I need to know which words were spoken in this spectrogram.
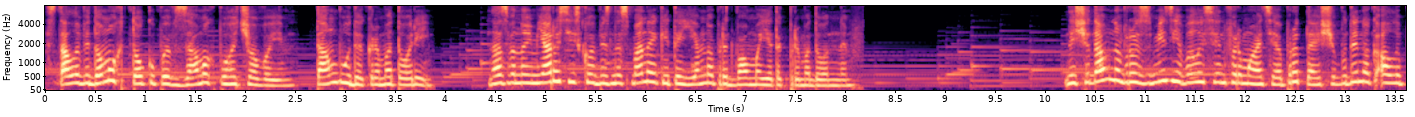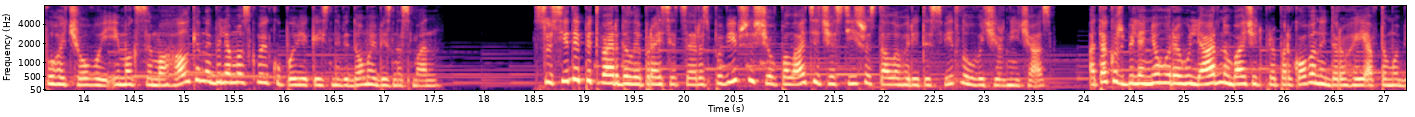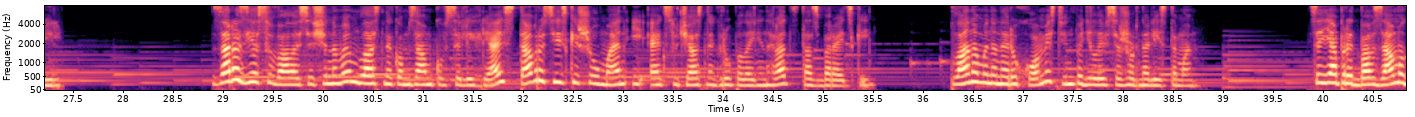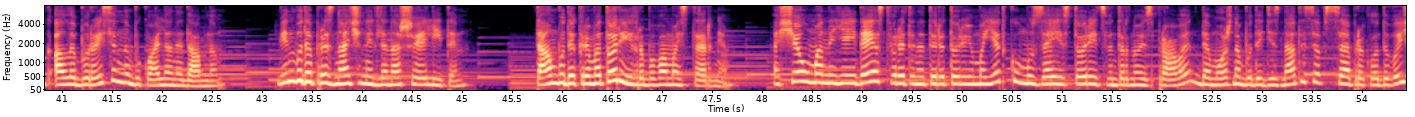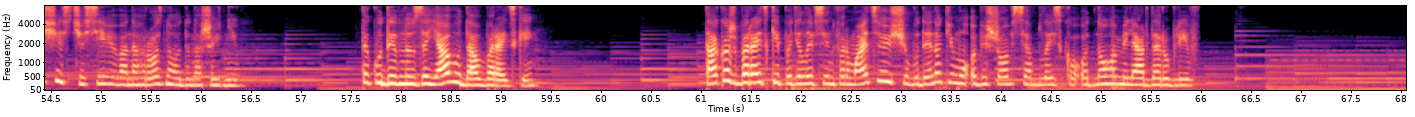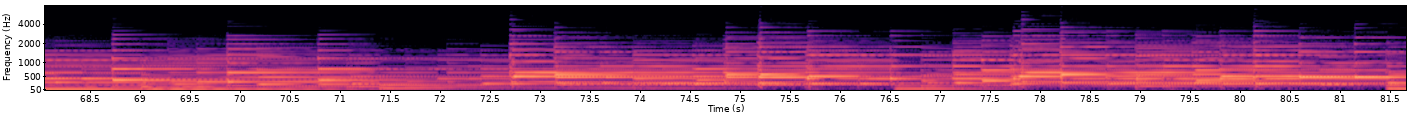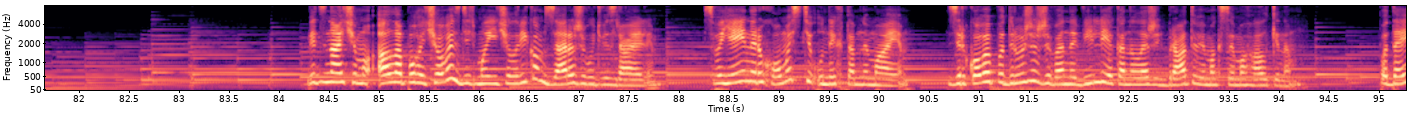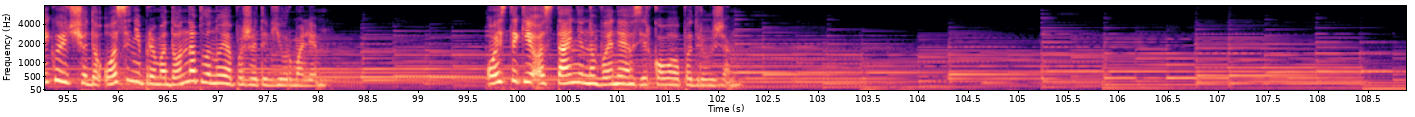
Стало відомо, хто купив замок Пугачової. Там буде крематорій. Названо ім'я російського бізнесмена, який таємно придбав маєток Примадонни. Нещодавно в розмі з'явилася інформація про те, що будинок Алли Пугачової і Максима Галкіна біля Москви купив якийсь невідомий бізнесмен. Сусіди підтвердили пресі це, розповівши, що в палаці частіше стало горіти світло у вечірній час, а також біля нього регулярно бачать припаркований дорогий автомобіль. Зараз з'ясувалося, що новим власником замку в селі Грязь став російський шоумен і екс-учасник групи Ленінград Стас Барецький. Планами на нерухомість він поділився з журналістами. Це я придбав замок Алли Борисівни буквально недавно. Він буде призначений для нашої еліти. Там буде крематорій і гробова майстерня. А ще у мене є ідея створити на території маєтку музей історії цвинтарної справи, де можна буде дізнатися все про кладовище з часів Івана Грозного до наших днів. Таку дивну заяву дав Барецький. Також Барецький поділився інформацією, що будинок йому обійшовся близько 1 мільярда рублів. Відзначимо, Алла Погачова з дітьми і чоловіком зараз живуть в Ізраїлі. Своєї нерухомості у них там немає. Зіркове подружжя живе на віллі, яка належить братові Максима Галкіна. Подейкують, що до осені Примадонна планує пожити в Юрмалі. Ось такі останні новини зіркового подружжя.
